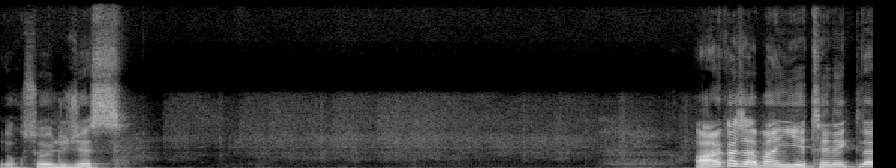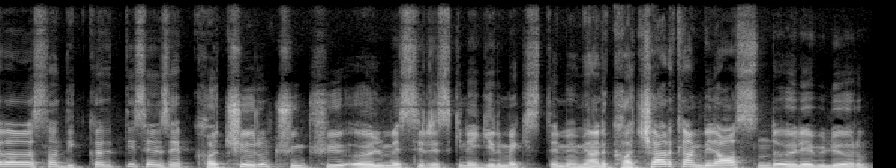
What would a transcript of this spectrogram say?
yoksa öleceğiz. Arkadaşlar ben yetenekler arasında dikkat ettiyseniz hep kaçıyorum. Çünkü ölmesi riskine girmek istemiyorum. Yani kaçarken bile aslında ölebiliyorum.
